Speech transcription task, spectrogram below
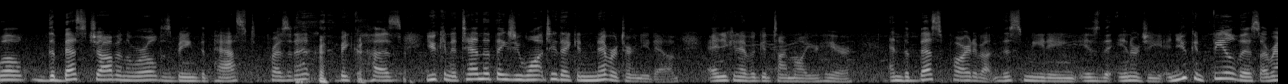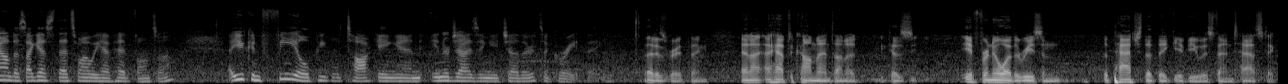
Well, the best job in the world is being the past president because you can attend the things you want to, they can never turn you down, and you can have a good time while you're here. And the best part about this meeting is the energy, and you can feel this around us. I guess that's why we have headphones on. Uh, you can feel people talking and energizing each other. It's a great thing. That is a great thing. And I, I have to comment on it because, if for no other reason, the patch that they give you is fantastic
